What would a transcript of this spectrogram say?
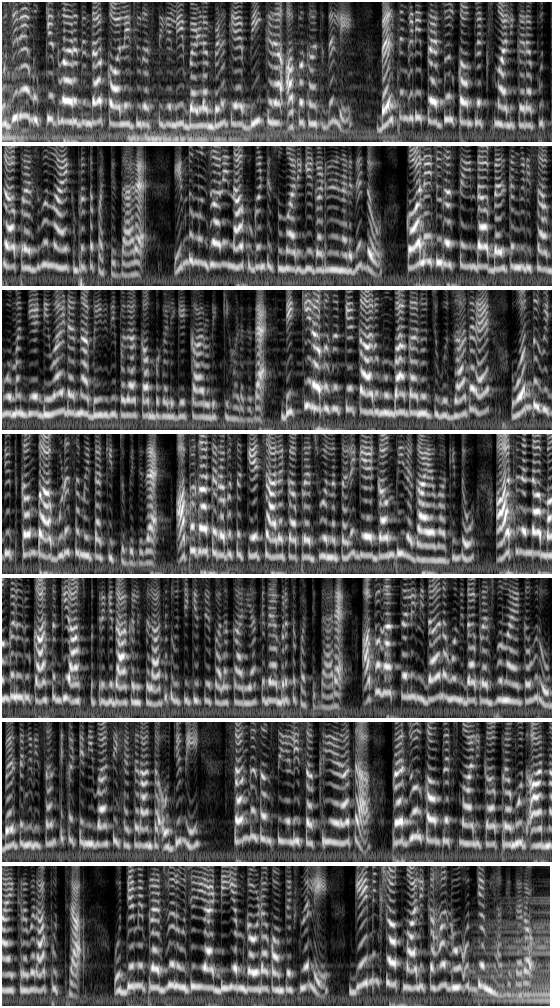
Ujire ಮುಖ್ಯದ್ವಾರದಿಂದ college ರಸ್ತೆಯಲ್ಲಿ ಬೆಳ್ಳಂಬೆಳಗ್ಗೆ ಭೀಕರ ಅಪಘಾತದಲ್ಲಿ ಬೆಳ್ತಂಗಡಿ ಪ್ರಜ್ವಲ್ ಕಾಂಪ್ಲೆಕ್ಸ್ ಮಾಲೀಕರ ಪುತ್ರ ಪ್ರಜ್ವಲ್ ನಾಯಕ್ ಮೃತಪಟ್ಟಿದ್ದಾರೆ. ಇಂದು ಮುಂಜಾನೆ ನಾಲ್ಕು ಗಂಟೆ ಸುಮಾರಿಗೆ ಘಟನೆ ನಡೆದಿದ್ದು, ಕಾಲೇಜು ರಸ್ತೆಯಿಂದ ಬೆಳ್ತಂಗಡಿ ಸಾಗುವ ಮಧ್ಯೆ ಡಿವೈಡರ್ನ ಬೀದಿ ದೀಪದ ಕಂಬಗಳಿಗೆ ಕಾರು ಡಿಕ್ಕಿ ಹೊಡೆದಿದೆ. ಡಿಕ್ಕಿ ರಭಸಕ್ಕೆ ಕಾರು ಮುಂಭಾಗ ನುಜ್ಜುಗುಜ್ಜಾದರೆ ಒಂದು ವಿದ್ಯುತ್ ಕಂಬ ಬುಡ ಸಮೇತ ಕಿತ್ತು ಬಿದ್ದಿದೆ. ಅಪಘಾತ ರಭಸಕ್ಕೆ ಚಾಲಕ ಪ್ರಜ್ವಲ್ನ ತಲೆಗೆ ಗಂಭೀರ ಗಾಯವಾಗಿದ್ದು, ಆತನನ್ನ ಮಂಗಳೂರು ಖಾಸಗಿ ಆಸ್ಪತ್ರೆಗೆ ದಾಖಲಿಸಲಾದರೂ ಚಿಕಿತ್ಸೆ ಫಲಕಾರಿಯಾಗದೆ ಮೃತಪಟ್ಟಿದ್ದಾರೆ. ಅಪಘಾತದಲ್ಲಿ ನಿಧಾನ ಹೊಂದಿದ ಪ್ರಜ್ವಲ್ ನಾಯಕ್ ಅವರು ಬೆಳ್ತಂಗಡಿ ಸಂತೆಕಟ್ಟೆ ನಿವಾಸಿ ಹೆಸರಾಂತ ಉದ್ಯಮಿ, ಸಂಘ ಸಂಸ್ಥೆಯಲ್ಲಿ ಸಕ್ರಿಯರಾದ ಪ್ರಜ್ವಲ್ ಕಾಂಪ್ಲೆಕ್ಸ್ ಮಾಲೀಕ ಪ್ರಮೋದ್ ಆರ್ ನಾಯಕ್ ರವರ ಪುತ್ರ. ಉದ್ಯಮಿ ಪ್ರಜ್ವಲ್ ಉಜಿರಿಯ ಡಿಎಂ ಗೌಡ ಕಾಂಪ್ಲೆಕ್ಸ್ನಲ್ಲಿ ಗೇಮಿಂಗ್ ಶಾಪ್ ಮಾಲೀಕ ಹಾಗೂ ಉದ್ಯಮಿಯಾಗಿದ್ದರು.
